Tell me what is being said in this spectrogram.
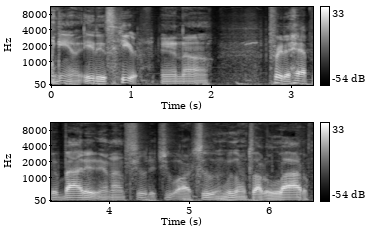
again, it is here, and uh, pretty happy about it, and I'm sure that you are too. And we're going to talk a lot of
